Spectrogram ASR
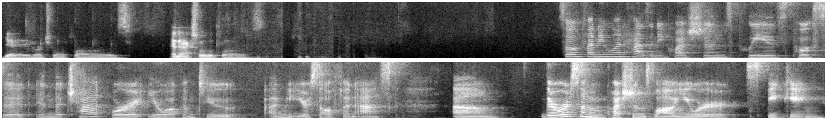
Yay, virtual applause and actual applause. So if anyone has any questions, please post it in the chat or you're welcome to unmute yourself and ask. Um, there were some questions while you were speaking.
